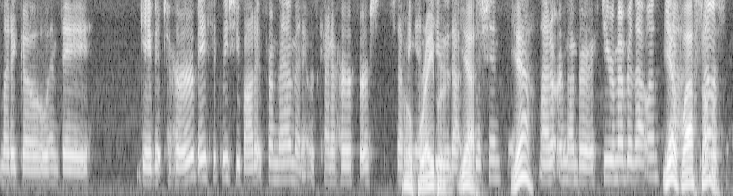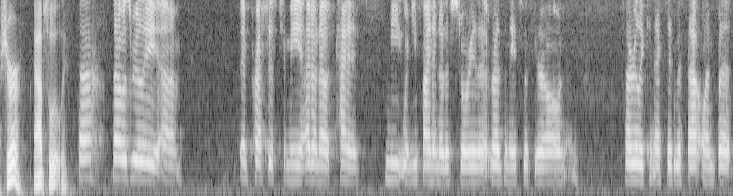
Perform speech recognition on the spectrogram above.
let it go, and they gave it to her. Basically, she bought it from them, and it was kind of her first stepping into that Oh, Yes. position. yeah, I don't remember. Do you remember that one? yeah, it was last summer. was- Sure, absolutely. uh, that was really um, impressive to me. I don't know. It's kind of neat when you find another story that resonates with your own. And so I really connected with that one. But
